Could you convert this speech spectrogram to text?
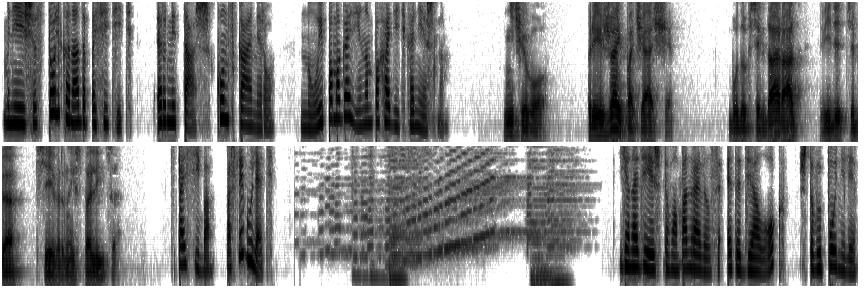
Мне еще столько надо посетить. Эрмитаж, Кунсткамеру. Ну и по магазинам походить, конечно. Ничего. Приезжай почаще. Буду всегда рад видеть тебя в северной столице. Спасибо. Пошли гулять. Я надеюсь, что вам понравился этот диалог, что вы поняли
